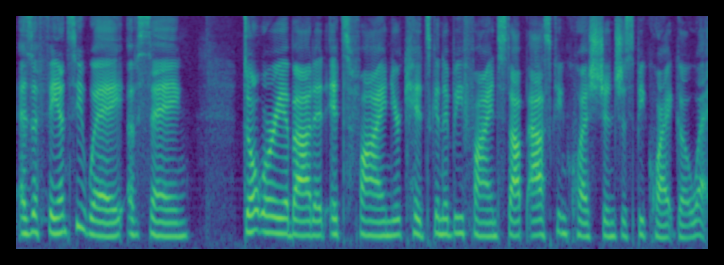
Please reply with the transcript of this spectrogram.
as a fancy way of saying, don't worry about it. It's fine. Your kid's going to be fine. Stop asking questions. Just be quiet. Go away.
